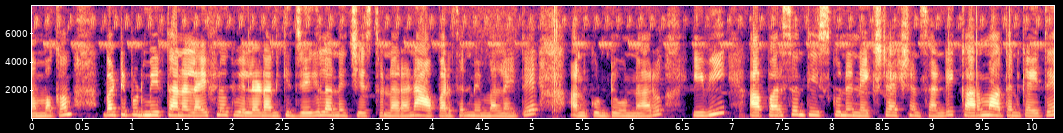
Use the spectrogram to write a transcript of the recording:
నమ్మకం. బట్ ఇప్పుడు మీరు తన లైఫ్లోకి వెళ్ళడానికి జగిల్ అనేది చేస్తున్నారని ఆ పర్సన్ మిమ్మల్ని అయితే అనుకుంటూ ఉన్నారు. ఇవి ఆ పర్సన్ తీసుకునే నెక్స్ట్ యాక్షన్స్ అండి. కర్మ అతనికి అయితే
